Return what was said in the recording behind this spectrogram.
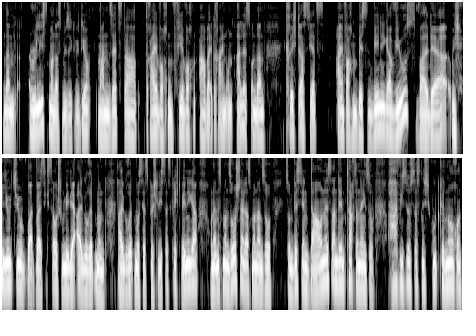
Und dann released man das Musikvideo. Man setzt da drei Wochen, vier Wochen Arbeit rein und alles. Und dann kriegt das jetzt einfach ein bisschen weniger Views, weil der YouTube, was weiß ich, Social Media Algorithmus, Algorithmus jetzt beschließt, das kriegt weniger. Und dann ist man so schnell, dass man dann so, so ein bisschen down ist an dem Tag und denkt so, ah, wieso ist das nicht gut genug? Und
